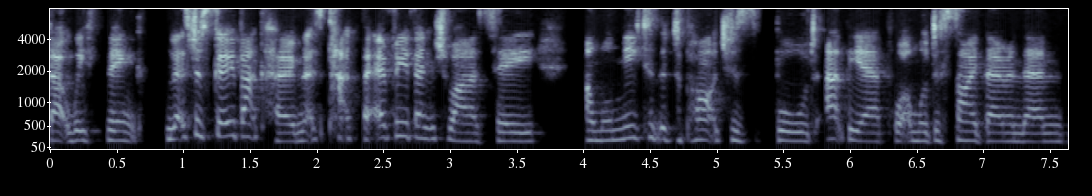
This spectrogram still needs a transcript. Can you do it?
that we think, let's just go back home, let's pack for every eventuality, and we'll meet at the departures board at the airport and we'll decide there and then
